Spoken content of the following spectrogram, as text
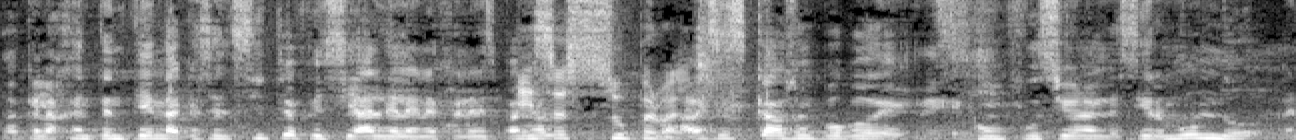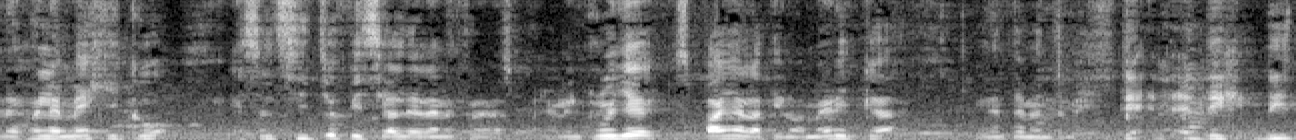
para que la gente entienda que es el sitio oficial de la NFL en español. Eso es súper A valioso. veces causa un poco de, de confusión al decir mundo, NFL México es el sitio oficial de la NFL en español. Incluye España, Latinoamérica, evidentemente México. Te- de- de-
